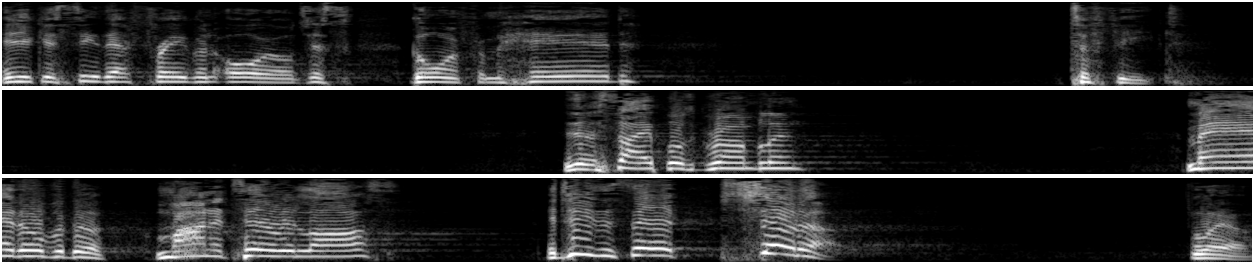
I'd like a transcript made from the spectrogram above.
And you can see that fragrant oil just going from head to feet. The disciples grumbling, mad over the monetary loss. And Jesus said, shut up. Well,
